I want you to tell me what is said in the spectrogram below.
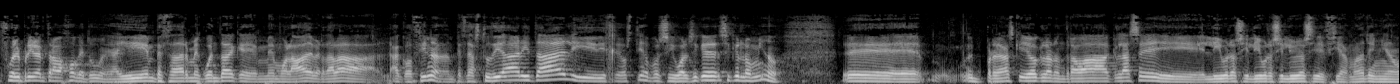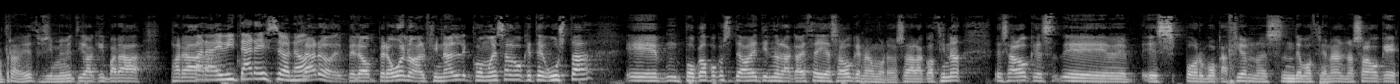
fue el primer trabajo que tuve, ahí empecé a darme cuenta de que me molaba de verdad la, la cocina, empecé a estudiar y tal y dije, hostia, pues igual sí que, sí que es lo mío. Eh, el problema es que yo, claro, entraba a clase y libros y libros y libros y decía, madre mía, otra vez, si me he metido aquí para... Para, Para evitar eso, ¿no? Claro, pero, pero bueno, al final, como es algo que te gusta, eh, poco a poco se te va metiendo en la cabeza y es algo que enamora. O sea, la cocina es algo que es, eh, es por vocación, no es devocional, no es algo que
